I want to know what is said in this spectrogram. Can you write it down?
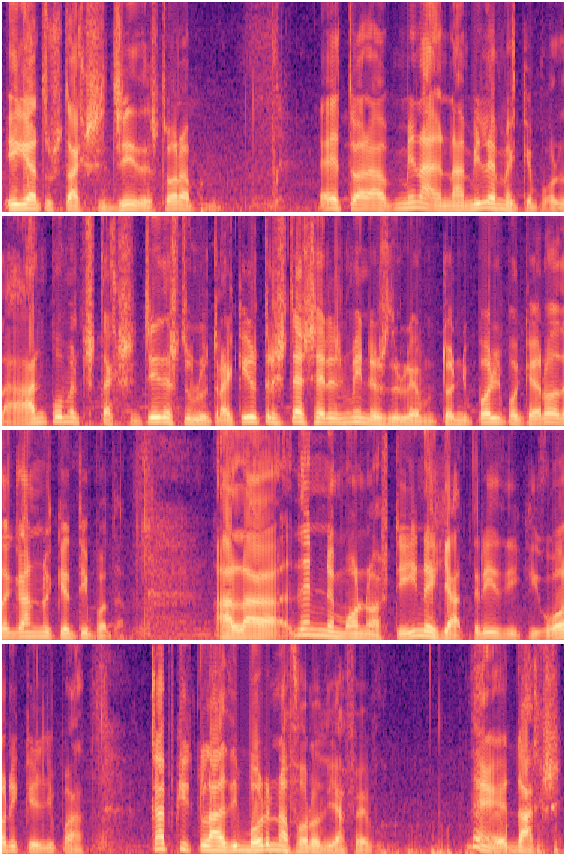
Ή για τους ταξιτζίδες τώρα, ε, τώρα μην, να μην λέμε και πολλά. Αν πούμε τους ταξιτζίδες του Λουτρακίου τρεις-τέσσερις μήνες δουλεύουν. Τον υπόλοιπο καιρό δεν κάνουν και τίποτα. Αλλά δεν είναι μόνο αυτοί, είναι γιατροί, δικηγόροι κλπ. Κάποιοι κλάδοι μπορεί να φοροδιαφεύγουν. Ναι, εντάξει.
